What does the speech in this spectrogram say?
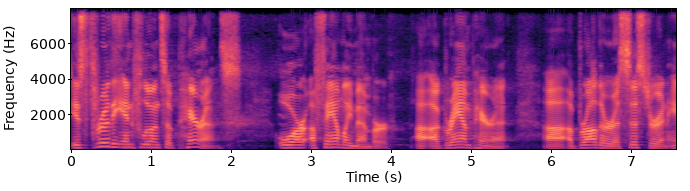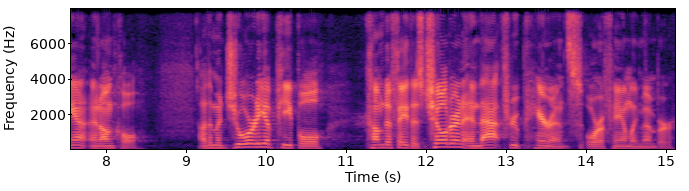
is through the influence of parents or a family member, a, a grandparent, uh, a brother, a sister, an aunt, an uncle. Uh, the majority of people come to faith as children, and that through parents or a family member.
